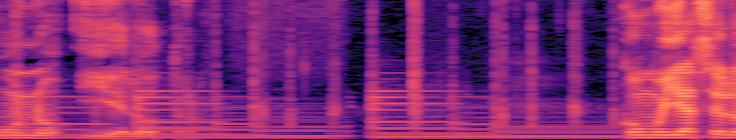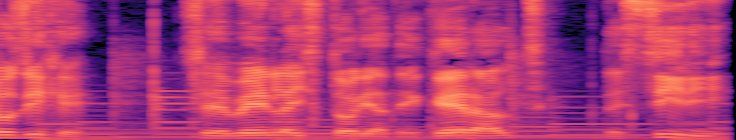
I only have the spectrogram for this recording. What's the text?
uno y el otro. Como ya se los dije, se ve en la historia de Geralt, de Ciri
